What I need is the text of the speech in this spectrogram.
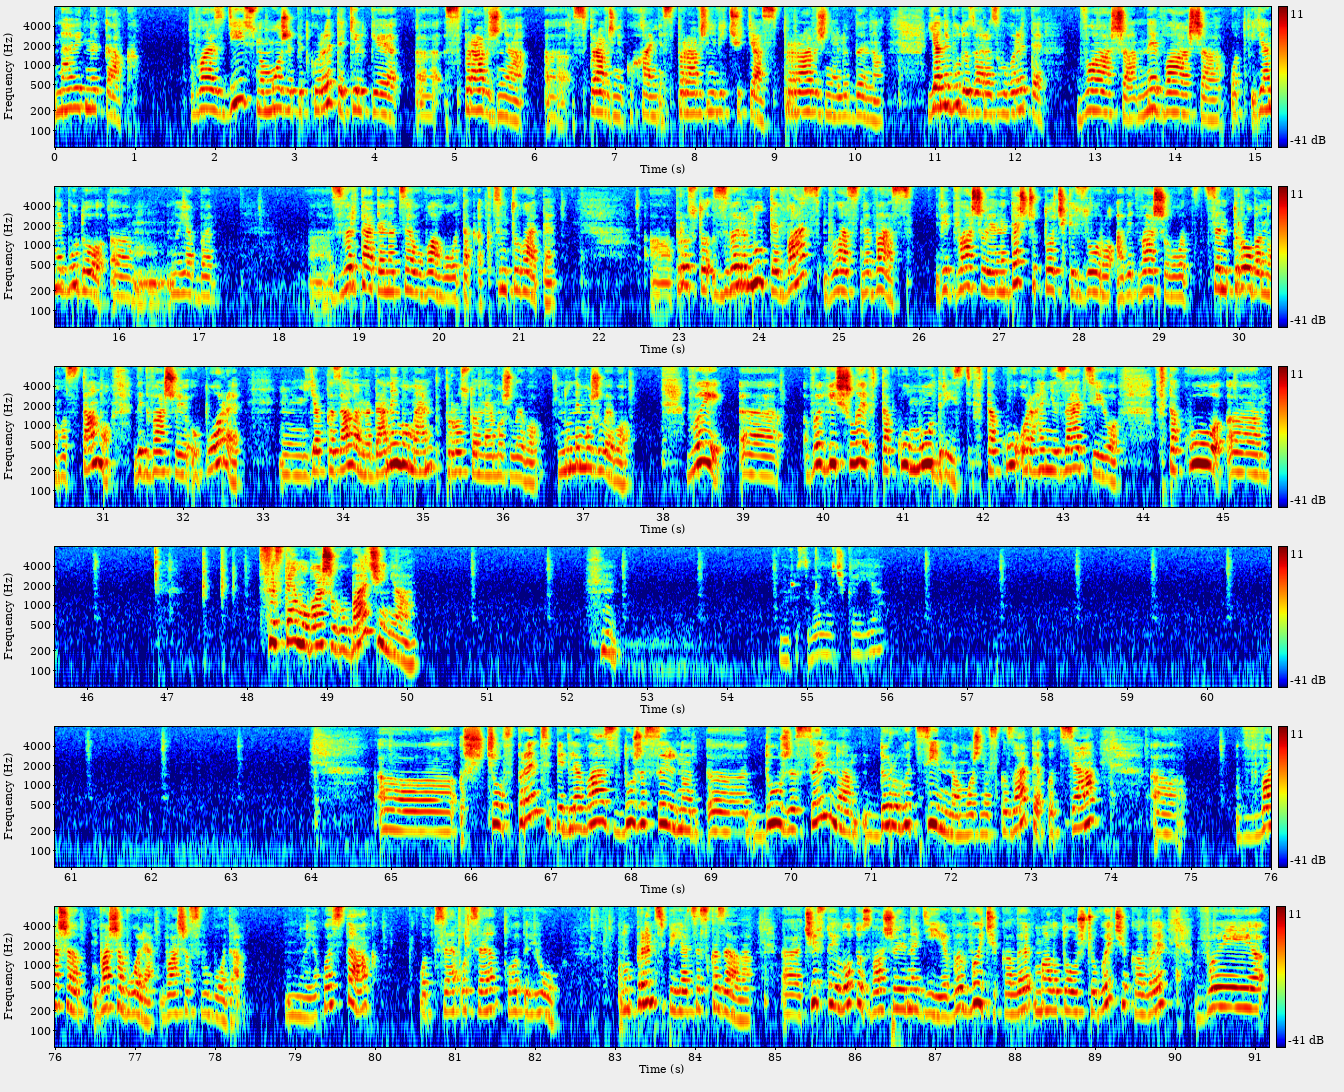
Навіть не так. Вас дійсно може підкорити тільки е, справжня, е, справжнє кохання, справжнє відчуття, справжня людина. Я не буду зараз говорити ваша, не ваша. От я не буду, ем, ну якби звертати на це увагу, отак акцентувати. Просто звернути вас, власне, вас від вашої не те, що точки зору, а від вашого центрованого стану, від вашої опори, я б казала, на даний момент просто неможливо. Ну, неможливо. Ви, е, ви війшли в таку мудрість, в таку організацію, в таку е, систему вашого бачення. Хм. Ну, розвилочка є. Е, Що в принципі для вас дуже сильно, е, дуже сильно дорогоцінна, можна сказати, оця е, ваша, ваша воля, ваша свобода. Ну, якось так. Оце, оце, ю. Ну, в принципі, я це сказала. Е, Чистий лотос вашої надії. Ви вичекали, мало того, що вичекали, ви. е,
